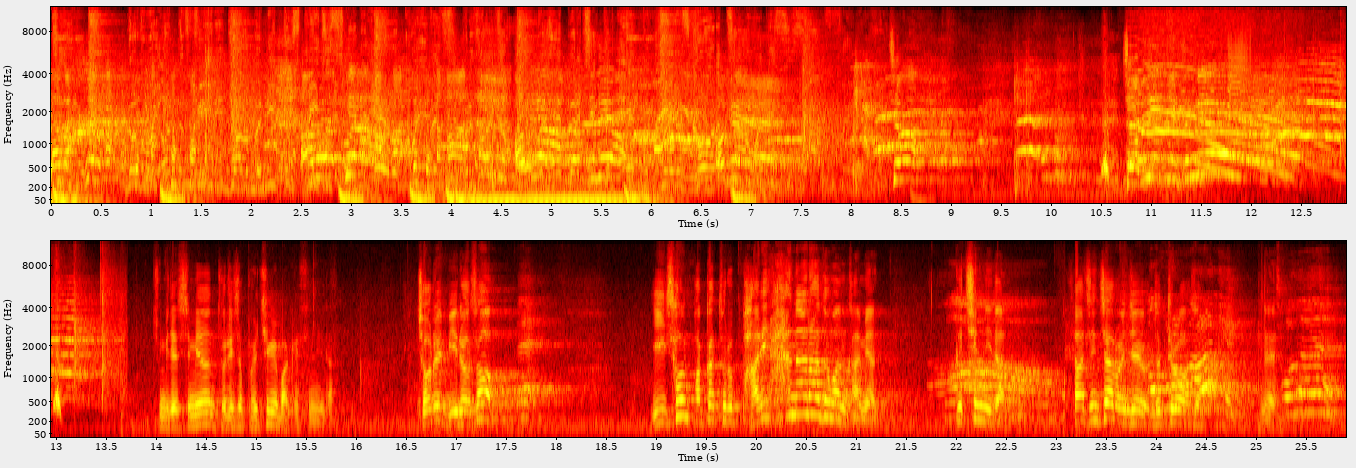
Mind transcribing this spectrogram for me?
야, 맞냐. 하루 화이팅! 어머야, 버티세요. 오케이. 자, 자, 리더팀 승리! 준비됐으면 둘이서 벌칙을 받겠습니다. 저를 밀어서 네. 이 선 바깥으로 발이 하나라도만 가면 끝입니다. 자, 진짜로 이제 어, 들어가서. 네. 저는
